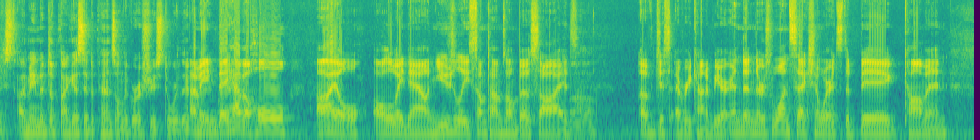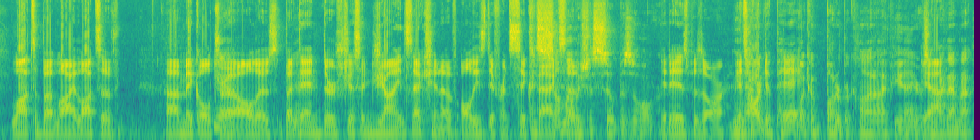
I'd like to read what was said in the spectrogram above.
least. I mean, it, I guess it depends on the grocery store. That I mean, they have a whole aisle all the way down, usually sometimes on both sides Uh-huh. of just every kind of beer. And then there's one section where it's the big, common, lots of Bud Light, lots of uh, Mich Ultra, Yeah. all those. But Yeah. then there's just a giant section of all these different six and packs. some of Of, it's just so bizarre. it is bizarre. I mean, it's like hard a- to pick. Like a butter pecan IPA or something like that. I'm not, I'm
